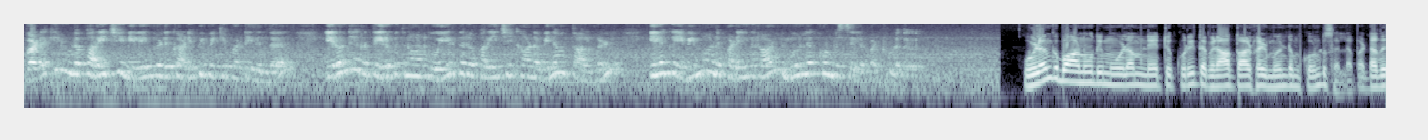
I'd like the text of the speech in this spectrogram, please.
வடக்கில் உள்ள பரீட்சை நிலையங்களுக்கு அனுப்பி வைக்கப்பட்டிருந்த இரண்டாயிரத்தி இருபத்தி நான்கு உயர்தர பரீட்சைக்கான வினாத்தாள்கள் இலங்கை விமானப்படையினரால் மீளக்கொண்டு செல்லப்பட்டுள்ளது. உலங்கு வானூர்தி மூலம் நேற்று குறித்த வினாத்தாள்கள் மீண்டும் கொண்டு செல்லப்பட்டது.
